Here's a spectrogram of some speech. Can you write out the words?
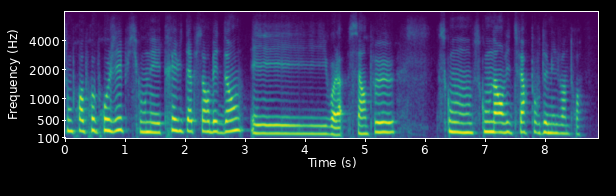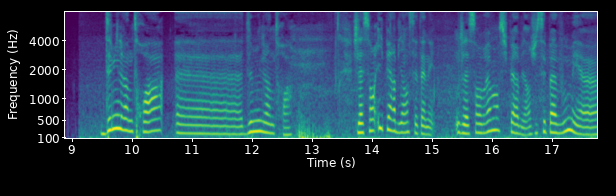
son propre projet, puisqu'on est très vite absorbé dedans. Et voilà, c'est un peu ce qu'on a envie de faire pour 2023. 2023, euh, 2023. Je la sens hyper bien cette année. Je la sens vraiment super bien. Je sais pas vous, mais euh,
